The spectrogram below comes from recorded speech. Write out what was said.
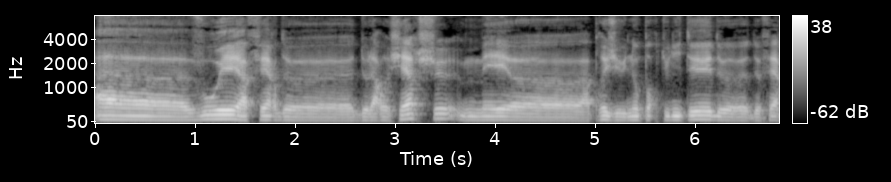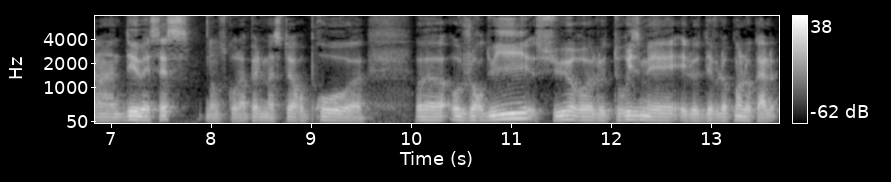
voué à faire de, la recherche. Mais après, j'ai eu une opportunité de, de, faire un DESS, donc ce qu'on appelle Master Pro euh, aujourd'hui sur le tourisme et, le développement local.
